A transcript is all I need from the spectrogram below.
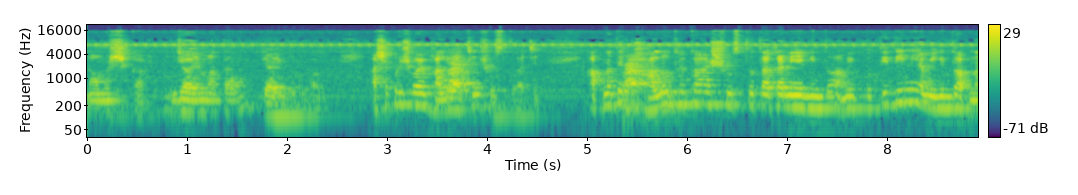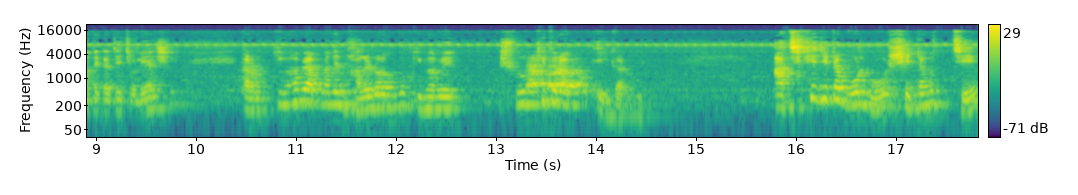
নমস্কার, জয় মাতারা, জয় গুরুবাব আশা করি সবাই ভালো আছেন, সুস্থ আছেন। আপনাদের ভালো থাকা আর সুস্থ থাকা নিয়ে কিন্তু আমি প্রতিদিনই আমি কিন্তু আপনাদের কাছে চলে আসি। কারণ কীভাবে আপনাদের ভালো রাখব, কীভাবে সুরক্ষিত রাখব, এই কারণে। আজকে যেটা বলব, সেটা হচ্ছে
